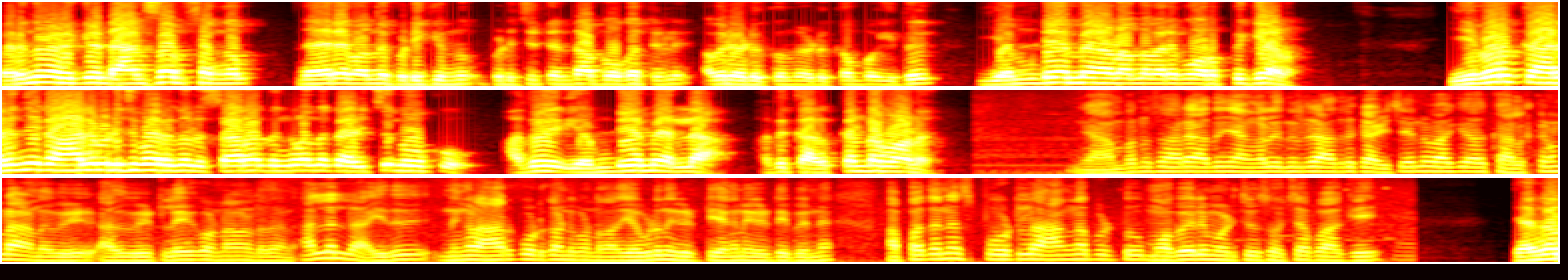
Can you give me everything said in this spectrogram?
വരുന്ന വഴിക്ക് ഡാൻസ് ആപ്പ് സംഘം നേരെ വന്ന് പിടിക്കുന്നു. പിടിച്ചിട്ട് എന്താ പോക്കറ്റിൽ അവരെടുക്കുന്നു എടുക്കുമ്പോൾ ഇത് എം ഡി എം എ ആണെന്ന് അവരങ്ങ് ഉറപ്പിക്കുകയാണ്. ഇവർ കരഞ്ഞ് കാൽ പിടിച്ച് പറയുന്നുണ്ട് സാറേ നിങ്ങളൊന്ന് കഴിച്ചു നോക്കൂ. അത് എം ഡി എം എ അല്ല അത് കൽക്കണ്ടമാണ്. ഞാൻ പറഞ്ഞു സാറേ അത് ഞങ്ങൾ ഇന്നലെ രാത്രി കഴിച്ചതിന് ബാക്കി അത് കലക്കേണ്ടതാണ്. അത് വീട്ടിലേക്ക് കൊണ്ടുപോകേണ്ടതാണ് അല്ലല്ല ഇത് നിങ്ങൾ ആർക്ക് കൊടുക്കാണ്ട് കൊണ്ടുവന്നത്? എവിടെ നിന്ന് കിട്ടി? അങ്ങനെ കിട്ടി? പിന്നെ അപ്പം തന്നെ സ്പോട്ടിൽ ആങ്ങപ്പെട്ടു മൊബൈൽ മേടിച്ചു ആക്കി. ഞങ്ങൾ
